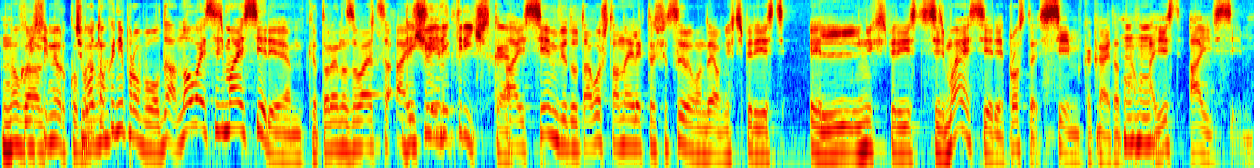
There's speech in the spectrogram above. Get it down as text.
Новую как, семерку. Чего BMW? только не пробовал. Да, новая седьмая серия, которая называется i7. Да еще электрическая. i7 ввиду того, что она электрифицирована. Да, у них теперь есть у них теперь есть седьмая серия, просто 7 какая-то там, угу. а есть i7.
